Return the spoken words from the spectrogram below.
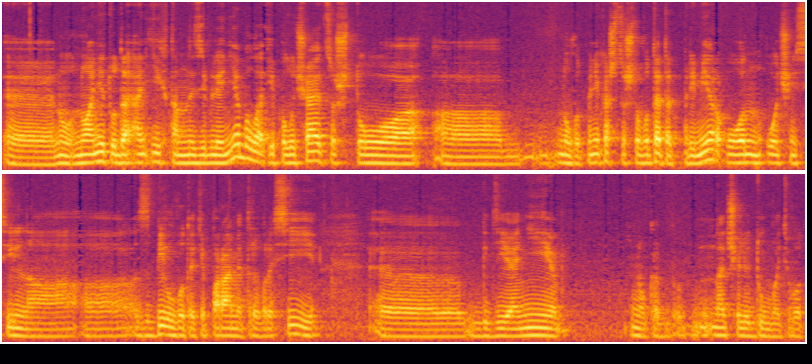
ну, но они туда, их там на земле не было, и получается, что, э, ну вот мне кажется, что вот этот пример, он очень сильно э, сбил вот эти параметры в России, где они, ну как бы начали думать, вот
